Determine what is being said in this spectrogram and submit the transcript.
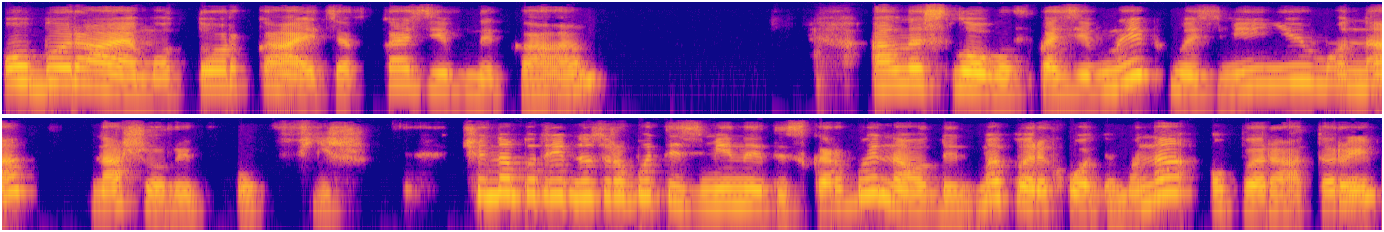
обираємо торкається вказівника, але слово вказівник ми змінюємо на нашу рибку фіш. Що нам потрібно зробити? Змінити скарби на один. Ми переходимо на оператори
